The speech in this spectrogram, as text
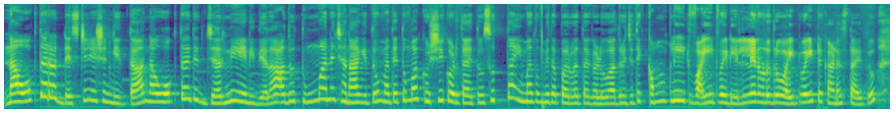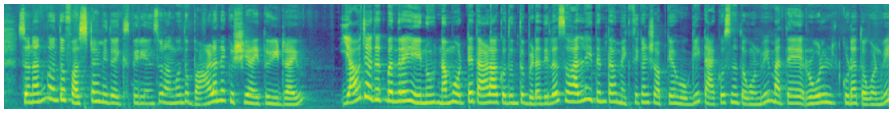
ನಾವು ಹೋಗ್ತಾ ಇರೋ ಡೆಸ್ಟಿನೇಷನ್ಗಿಂತ ನಾವು ಹೋಗ್ತಾ ಇದ್ದಿದ್ದ ಜರ್ನಿ ಏನಿದೆಯಲ್ಲ, ಅದು ತುಂಬಾ ಚೆನ್ನಾಗಿತ್ತು, ಮತ್ತು ತುಂಬ ಖುಷಿ ಕೊಡ್ತಾ ಇತ್ತು. ಸುತ್ತ ಹಿಮ ತುಂಬಿದ ಪರ್ವತಗಳು, ಅದ್ರ ಜೊತೆ ಕಂಪ್ಲೀಟ್ ವೈಟ್ ವೈಟ್ ಎಲ್ಲೇ ನೋಡಿದ್ರು ವೈಟ್ ವೈಟ್ ಕಾಣಿಸ್ತಾ ಇತ್ತು. ಸೊ ನನಗಂತೂ ಫಸ್ಟ್ ಟೈಮ್ ಇದು ಎಕ್ಸ್ಪೀರಿಯೆನ್ಸು ನನಗಂತೂ ಭಾಳನೇ ಖುಷಿ ಆಯಿತು ಈ ಡ್ರೈವ್ ಯಾವ ಜಾಗಕ್ಕೆ ಬಂದರೆ ಏನು? ನಮ್ಮ ಹೊಟ್ಟೆ ತಾಳ ಹಾಕೋದಂತೂ ಬಿಡೋದಿಲ್ಲ. ಸೊ ಅಲ್ಲೇ ಇದ್ದಂಥ ಮೆಕ್ಸಿಕನ್ ಶಾಪ್ಗೆ ಹೋಗಿ ಟ್ಯಾಕೋಸ್ನ ತೊಗೊಂಡ್ವಿ, ಮತ್ತು ರೋಲ್ ಕೂಡ ತೊಗೊಂಡ್ವಿ.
